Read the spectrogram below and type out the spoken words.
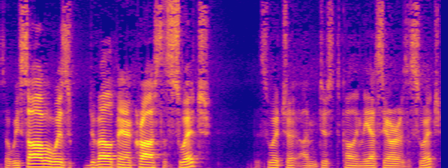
So we saw what was developing across the switch. The switch, uh, I'm just calling the SCR as a switch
